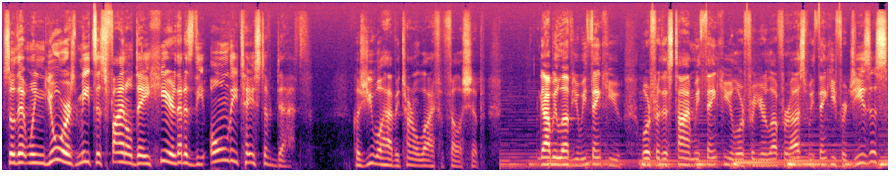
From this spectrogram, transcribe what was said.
so that when yours meets its final day here, that is the only taste of death because you will have eternal life of fellowship God, we love you. We thank you, Lord, for this time. We thank you, Lord, for your love for us. We thank you for Jesus,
